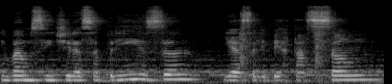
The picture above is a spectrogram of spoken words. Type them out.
E vamos sentir essa brisa e essa libertação.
